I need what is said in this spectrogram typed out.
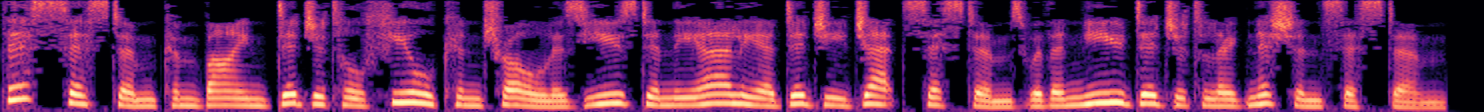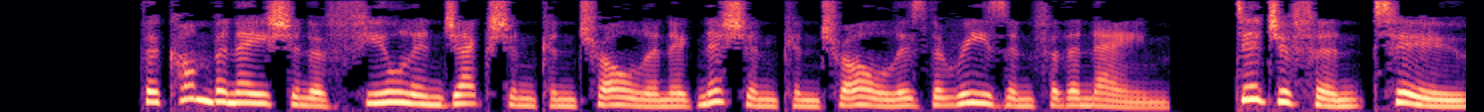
This system combined digital fuel control as used in the earlier DigiJet systems with a new digital ignition system. The combination of fuel injection control and ignition control is the reason for the name, Digifant 2.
